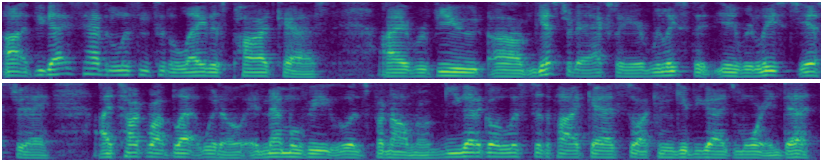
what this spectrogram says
Uh, if you guys haven't listened to the latest podcast, I reviewed um, yesterday. Actually, it released it, it released yesterday. I talked about Black Widow, and that movie was phenomenal. You got to go listen to the podcast so I can give you guys more in depth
